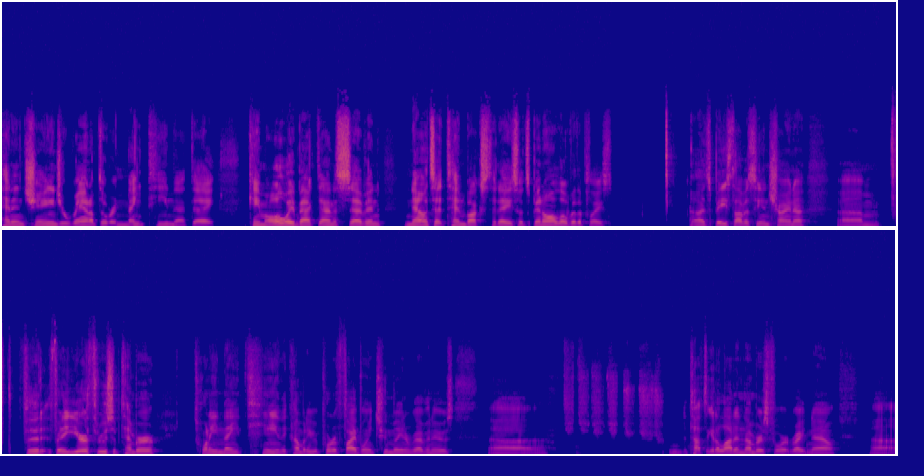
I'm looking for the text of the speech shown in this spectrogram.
10 and change. It ran up to over 19 that day. Came all the way back down to seven. Now it's at 10 bucks today. So it's been all over the place. Uh, it's based obviously in China. Um, for the, for the year through September 2019, the company reported 5.2 million in revenues. Uh, tough to get a lot of numbers for it right now. Uh,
